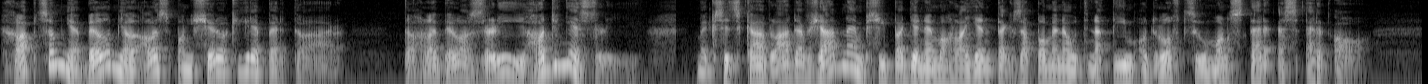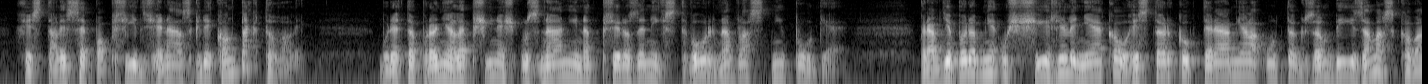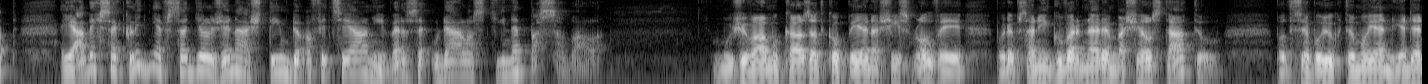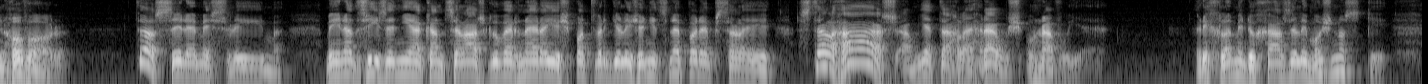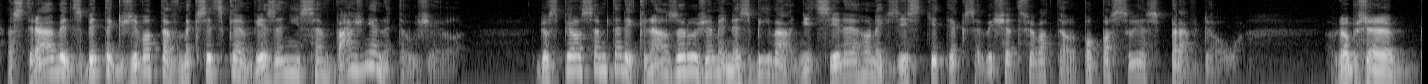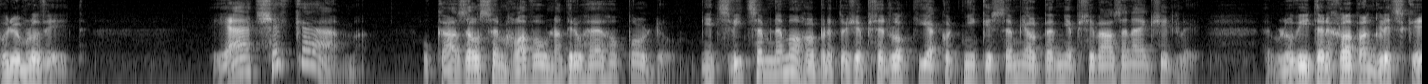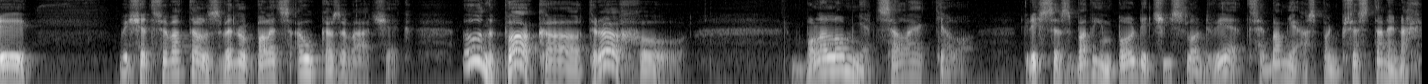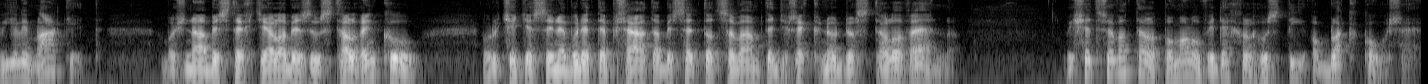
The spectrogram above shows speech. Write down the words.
Chlap, co mě byl, měl alespoň široký repertoár. Tohle bylo zlý, hodně zlý. Mexická vláda v žádném případě nemohla jen tak zapomenout na tým od lovců Monster SRO. Chystali se popřít, že nás kdy kontaktovali. Bude to pro ně lepší než uznání nadpřirozených stvůr na vlastní půdě. Pravděpodobně už šířili nějakou historku, která měla útok zombí zamaskovat Já bych se klidně vsadil, že náš tým do oficiální verze událostí nepasoval. Můžu vám ukázat kopie naší smlouvy, podepsaný guvernérem vašeho státu. Potřebuju k tomu jen jeden hovor. To si nemyslím. My nadřízení a kancelář guvernéra již potvrdili, že nic nepodepsali. Jste lhář a mě tahle hra už unavuje. Rychle mi docházely možnosti a strávit zbytek života v mexickém vězení jsem vážně netoužil. Dospěl jsem tedy k názoru, že mi nezbývá nic jiného, než zjistit, jak se vyšetřovatel popasuje s pravdou. Dobře, budu mluvit. Já čekám. Ukázal jsem hlavou na druhého poldu. Nic víc jsem nemohl, protože předloktí a kotníky jsem měl pevně přivázané k židli. Mluví ten chlap anglicky? Vyšetřovatel zvedl palec a ukazováček. Un poco, trochu. Bolelo mě celé tělo. Když se zbavím poldy číslo dvě, třeba mě aspoň přestane na chvíli mlátit. Možná byste chtěl, aby zůstal venku. Určitě si nebudete přát, aby se to, co vám teď řeknu, dostalo ven. Vyšetřovatel pomalu vydechl hustý oblak kouře.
